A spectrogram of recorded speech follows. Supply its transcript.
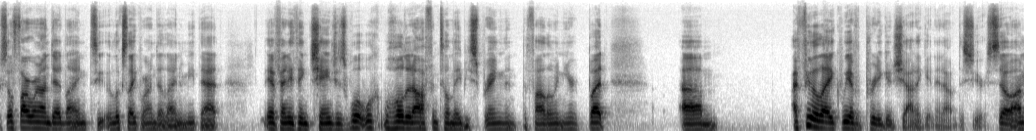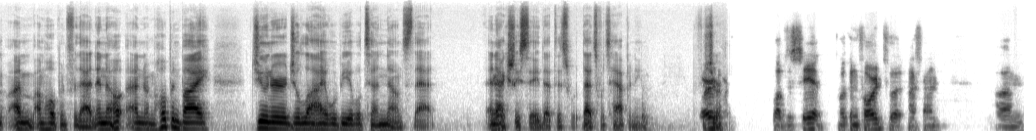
so far, we're on deadline. To, it looks like we're on deadline to meet that. If anything changes, we'll, we'll, we'll hold it off until maybe spring the, the following year. But um, I feel like we have a pretty good shot at getting it out this year. So I'm I'm I'm hoping for that, and and I'm hoping by June or July we'll be able to announce that and actually say that this that's what's happening. For sure. Love to see it. Looking forward to it, my friend. Um,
